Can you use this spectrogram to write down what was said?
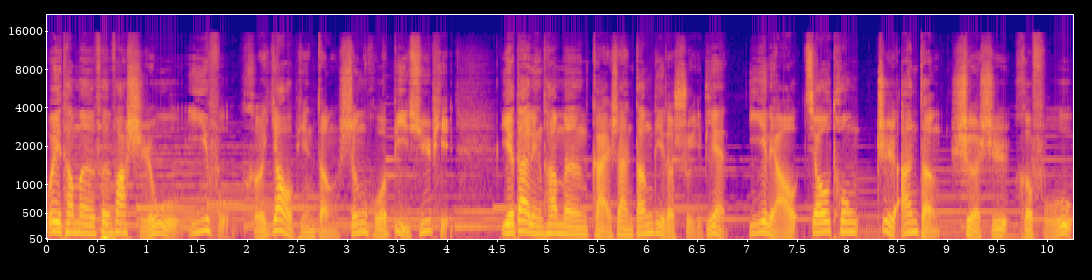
为他们分发食物、衣服和药品等生活必需品，也带领他们改善当地的水电、医疗、交通、治安等设施和服务。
